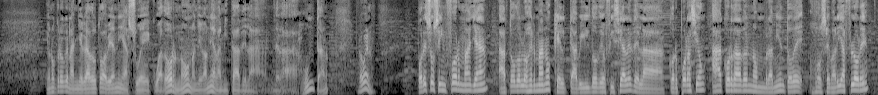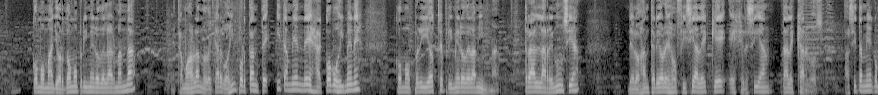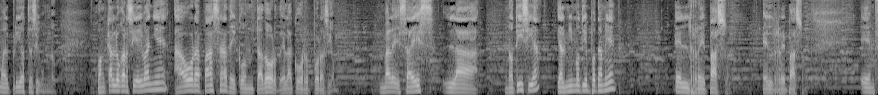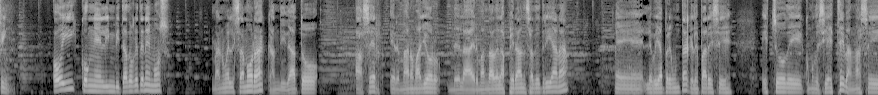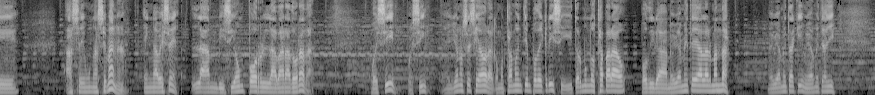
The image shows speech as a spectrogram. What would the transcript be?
Yo no creo que no han llegado todavía ni a su Ecuador, ¿no? No han llegado ni a la mitad de la, de la Junta, ¿no? Pero bueno, por eso se informa ya a todos los hermanos que el Cabildo de Oficiales de la Corporación ha acordado el nombramiento de José María Flores como mayordomo primero de la Hermandad Estamos hablando de cargos importantes y también de Jacobo Jiménez como prioste primero de la misma, tras la renuncia de los anteriores oficiales que ejercían tales cargos, así también como el prioste segundo. Juan Carlos García Ibáñez ahora pasa de contador de la corporación. Vale, esa es la noticia y al mismo tiempo también el repaso el repaso. En fin, hoy con el invitado que tenemos, Manuel Zamora, candidato a ser hermano mayor de la Hermandad de la Esperanza de Triana, eh, le voy a preguntar qué le parece esto de, como decía Esteban, hace, hace una semana en ABC, la ambición por la vara dorada. Pues sí, pues sí, eh, yo no sé si ahora, como estamos en tiempo de crisis y todo el mundo está parado, pues dirá, me voy a meter a la hermandad, me voy a meter aquí, me voy a meter allí.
